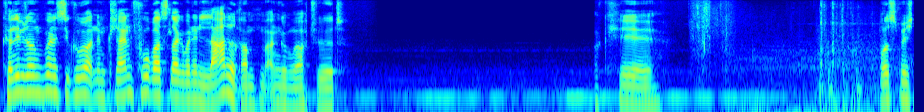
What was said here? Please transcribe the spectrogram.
Können Sie mir sagen, dass die Kurve an einem kleinen Vorratslager bei den Laderampen angebracht wird? Okay. Muss mich...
